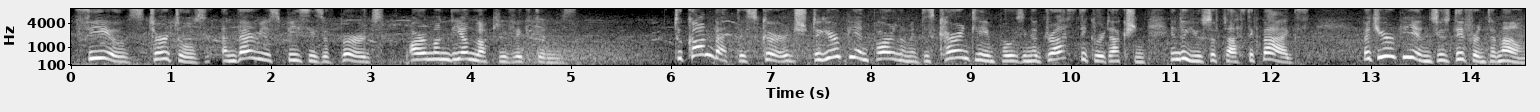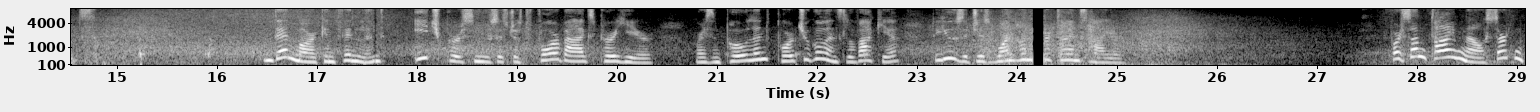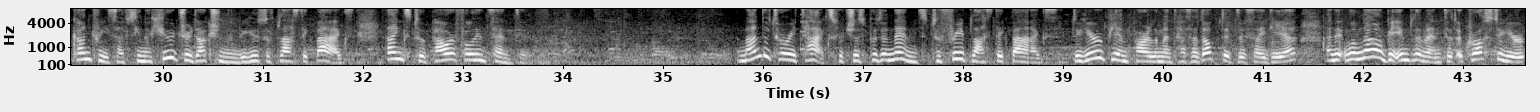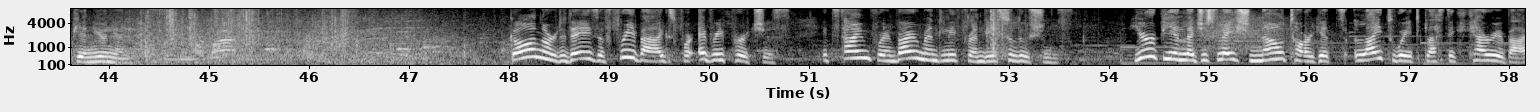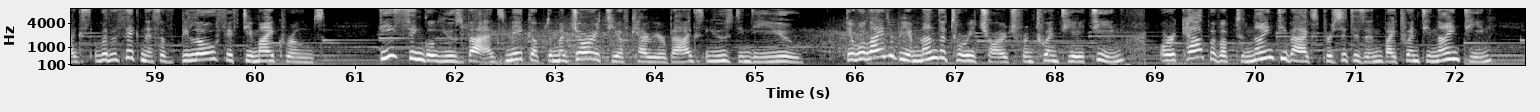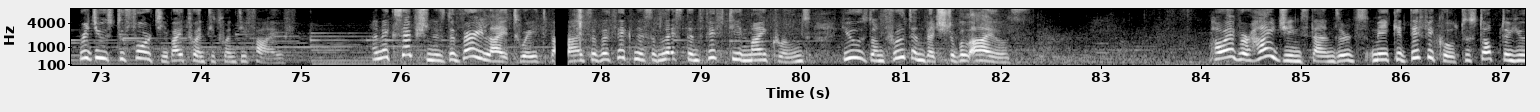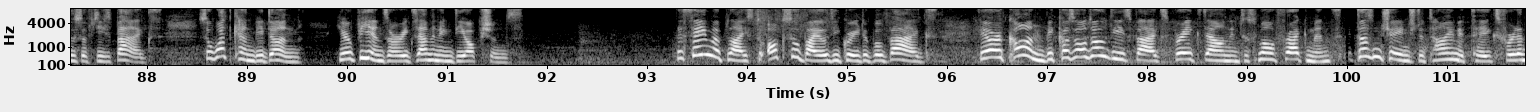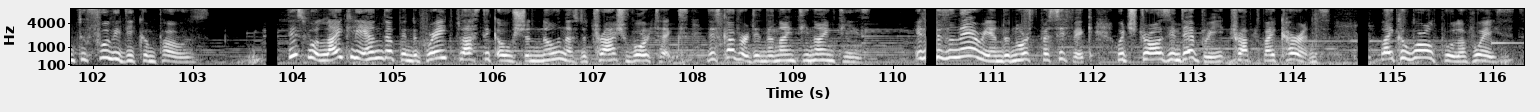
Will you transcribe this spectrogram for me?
Seals, turtles and various species of birds are among the unlucky victims. To combat this scourge, the European Parliament is currently imposing a drastic reduction in the use of plastic bags. But Europeans use different amounts. In Denmark and Finland, each person uses just four bags per year, whereas in Poland, Portugal and Slovakia, the usage is 100 times higher. For some time now, certain countries have seen a huge reduction in the use of plastic bags, thanks to a powerful incentive. A mandatory tax which has put an end to free plastic bags. The European Parliament has adopted this idea and it will now be implemented across the European Union. Gone are the days of free bags for every purchase. It's time for environmentally friendly solutions. European legislation now targets lightweight plastic carrier bags with a thickness of below 50 microns. These single-use bags make up the majority of carrier bags used in the EU. There will either be a mandatory charge from 2018 or a cap of up to 90 bags per citizen by 2019, reduced to 40 by 2025. An exception is the very lightweight bags of a thickness of less than 15 microns used on fruit and vegetable aisles. However, hygiene standards make it difficult to stop the use of these bags. So what can be done? Europeans are examining the options. The same applies to oxo-biodegradable bags. They are a con because although these bags break down into small fragments, it doesn't change the time it takes for them to fully decompose. This will likely end up in the great plastic ocean known as the trash vortex, discovered in the 1990s. It is an area in the North Pacific which draws in debris trapped by currents, like a whirlpool of waste.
